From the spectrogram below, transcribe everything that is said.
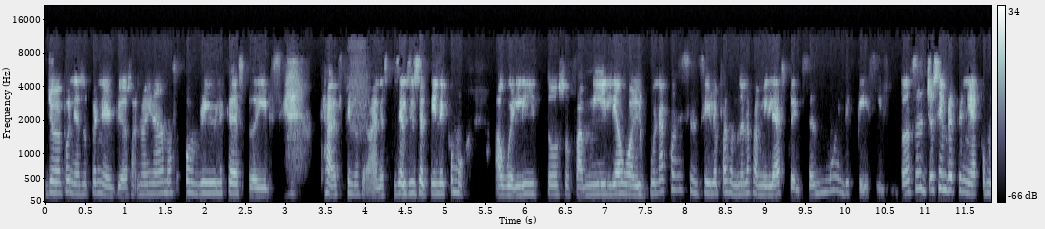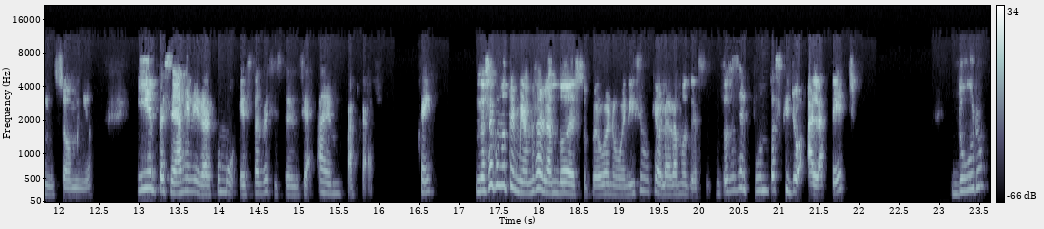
yo me ponía súper nerviosa. No hay nada más horrible que despedirse cada vez que no se va, en especial si usted tiene como abuelitos o familia o alguna cosa sensible pasando en la familia, despedirse es muy difícil. Entonces yo siempre tenía como insomnio y empecé a generar como esta resistencia a empacar. ¿Ok? No sé cómo terminamos hablando de esto, pero bueno, buenísimo que habláramos de eso. Entonces el punto es que yo a la fecha duro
